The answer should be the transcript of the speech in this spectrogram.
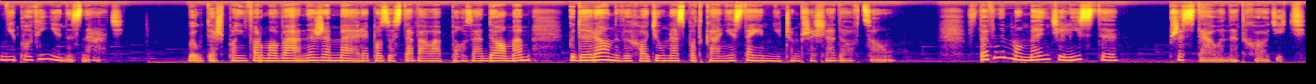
nie powinien znać. Był też poinformowany, że Mary pozostawała poza domem, gdy Ron wychodził na spotkanie z tajemniczym prześladowcą. W pewnym momencie listy przestały nadchodzić.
